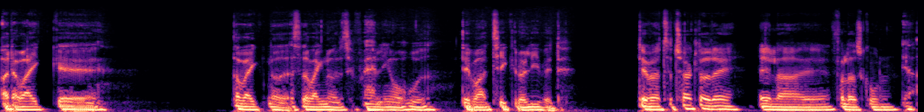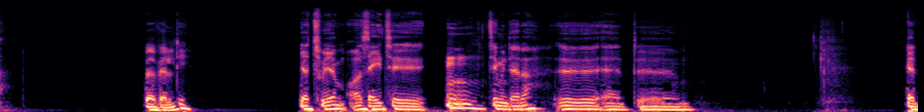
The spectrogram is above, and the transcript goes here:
og der var ikke... Øh, der var ikke noget, altså der var ikke noget til forhandling overhovedet. Det var et ticket og livet. Det var til tørklædet af, eller øh, forlade skolen? Ja. Hvad valgte de? Jeg tog hjem og sagde til, til min datter, øh, at... Øh, at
